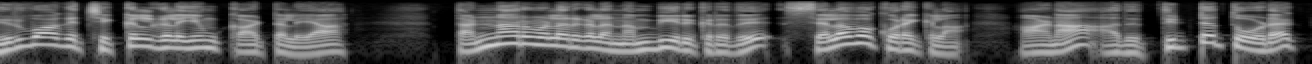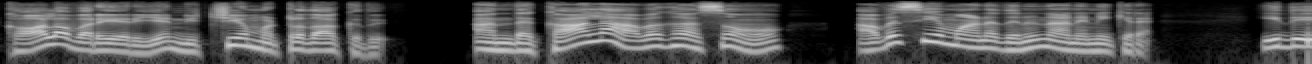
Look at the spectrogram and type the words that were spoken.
நிர்வாகச் சிக்கல்களையும் காட்டலையா? தன்னார்வலர்களை நம்பி இருக்கிறது செலவை குறைக்கலாம். ஆனா அது திட்டத்தோட கால வரையறைய நிச்சயமற்றதாக்குது. அந்த கால அவகாசம் அவசியமானதுன்னு நான் நினைக்கிறேன். இது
